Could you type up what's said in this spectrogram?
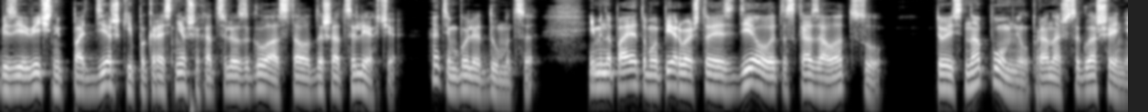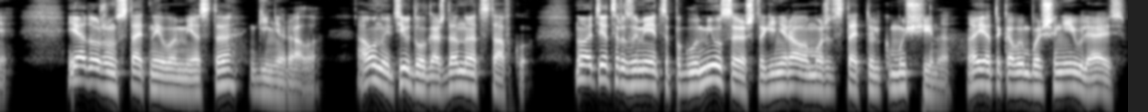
Без ее вечной поддержки и покрасневших от слез глаз стало дышаться легче а тем более думаться. Именно поэтому первое, что я сделал, это сказал отцу. То есть напомнил про наше соглашение. Я должен встать на его место, генерала, а он уйти в долгожданную отставку. Но отец, разумеется, поглумился, что генералом может стать только мужчина, а я таковым больше не являюсь,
